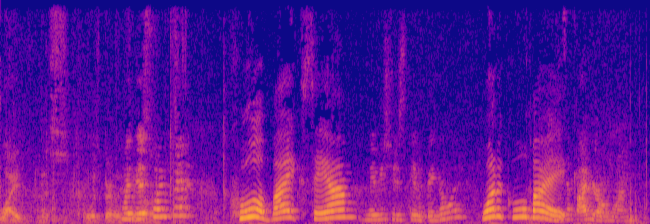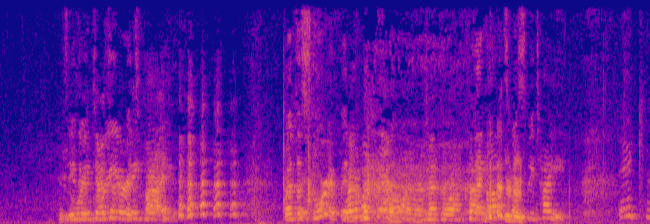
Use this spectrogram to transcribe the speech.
wide. This it was barely. Would fit this one fit? Cool bike, Sam. Maybe you should just get a bigger one. What a cool bike! It's a five-year-old one. It's You either It three or a it's five. But the store it fit. What about that one? Or is that the wrong Because I thought it Here, supposed to be tight. Thank you.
